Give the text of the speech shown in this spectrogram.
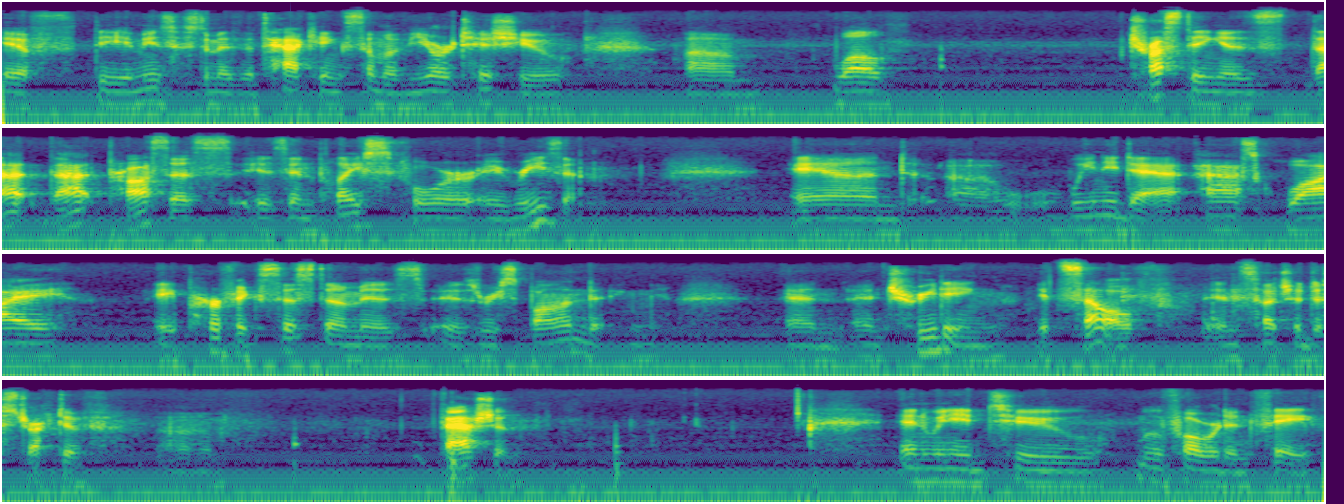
if the immune system is attacking some of your tissue, um, well, trusting is that that process is in place for a reason. And uh, we need to ask why a perfect system is, is responding and, and treating itself in such a destructive um, fashion. And we need to move forward in faith,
